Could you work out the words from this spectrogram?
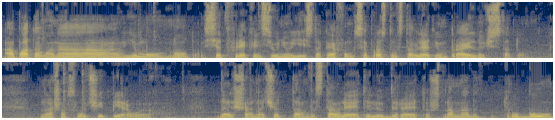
А потом она ему, ну, set frequency у него есть такая функция, просто выставляет ему правильную частоту. В нашем случае первую. Дальше она что-то там выставляет или убирает то, что нам надо, трубу,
